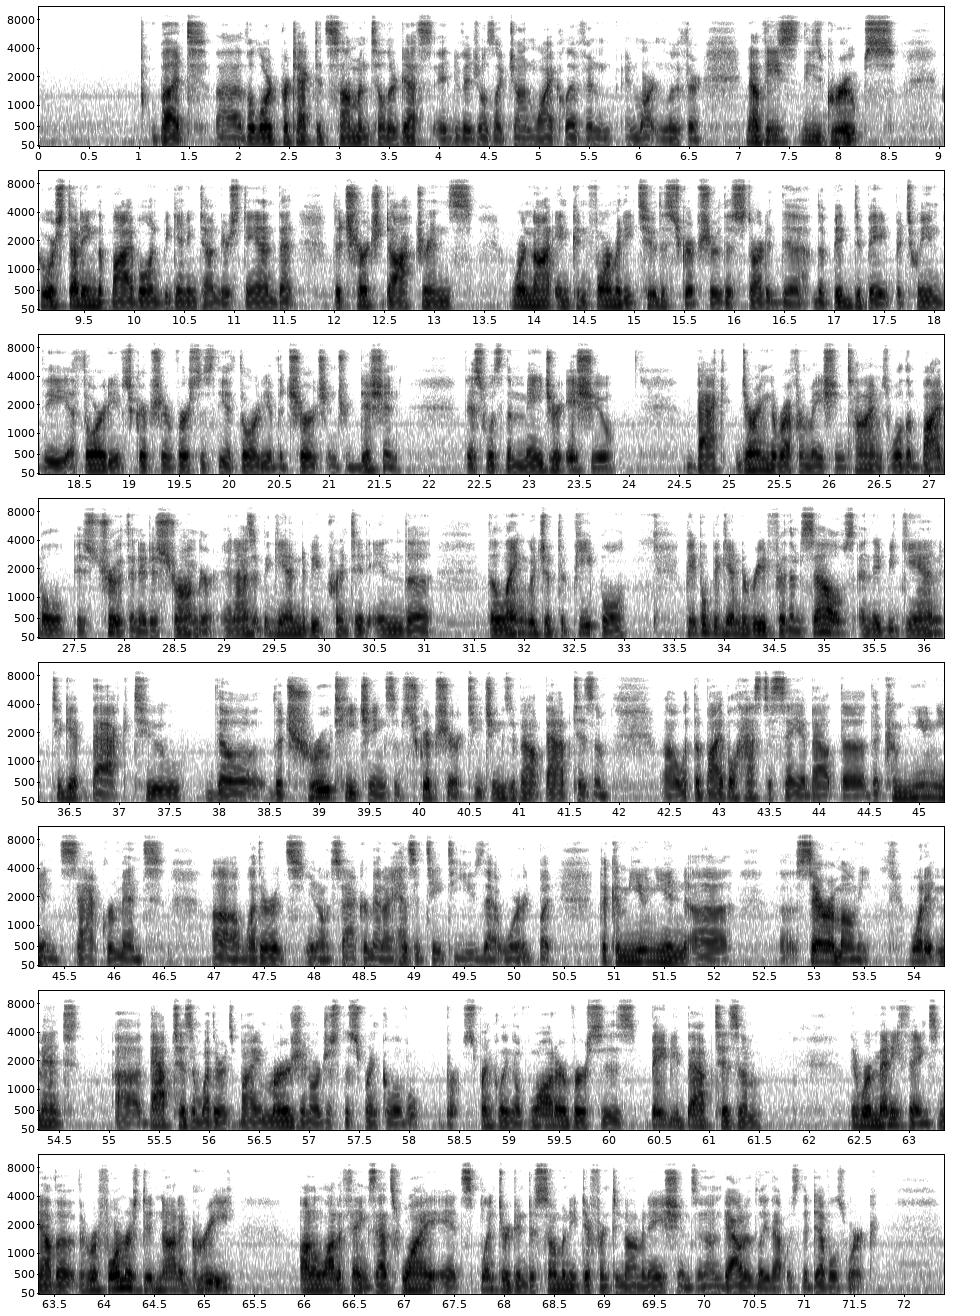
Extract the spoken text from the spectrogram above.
But uh, the Lord protected some until their deaths. Individuals like John Wycliffe and, and Martin Luther. Now these these groups who are studying the Bible and beginning to understand that the church doctrines were not in conformity to the scripture. This started the, the big debate between the authority of scripture versus the authority of the church and tradition. This was the major issue back during the Reformation times. Well, the Bible is truth and it is stronger. And as it began to be printed in the the language of the people, people began to read for themselves and they began to get back to the the true teachings of scripture, teachings about baptism, uh, what the Bible has to say about the, the communion sacrament, uh, whether it's, you know, sacrament, I hesitate to use that word, but the communion uh, uh ceremony, what it meant, uh, baptism, whether it's by immersion or just the sprinkle of, sprinkling of water versus baby baptism. There were many things. Now, the, the reformers did not agree on a lot of things. That's why it splintered into so many different denominations, and undoubtedly that was the devil's work.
